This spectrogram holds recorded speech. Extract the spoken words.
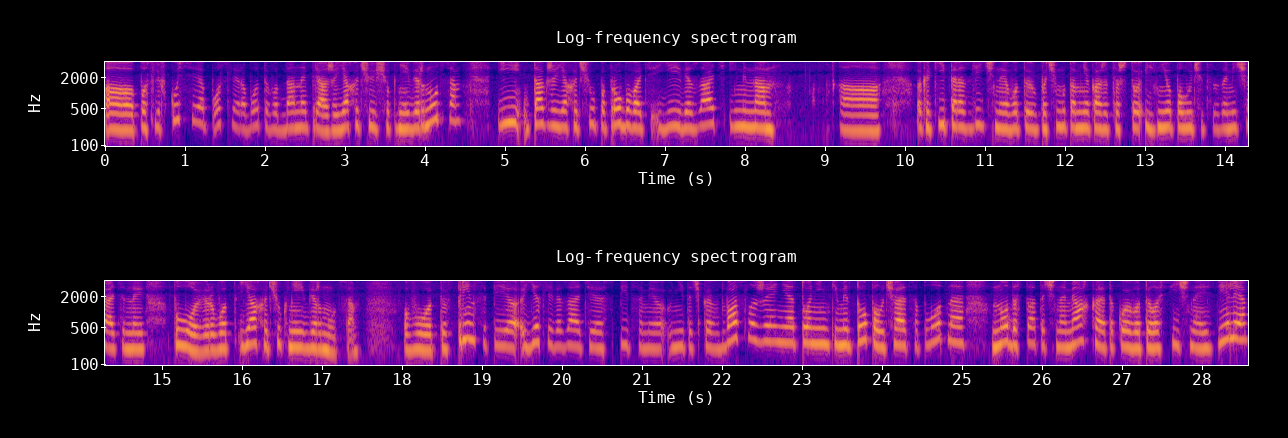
э, послевкусия после работы вот данной пряжи. Я хочу еще к ней вернуться. И также я хочу попробовать ей вязать именно а, какие-то различные, вот почему-то мне кажется, что из нее получится замечательный пуловер. Вот я хочу к ней вернуться. Вот, в принципе, если вязать э, спицами ниточкой в два сложения тоненькими, то получается плотное, но достаточно мягкое, такое вот эластичное изделие,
